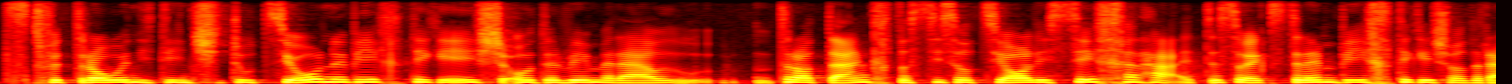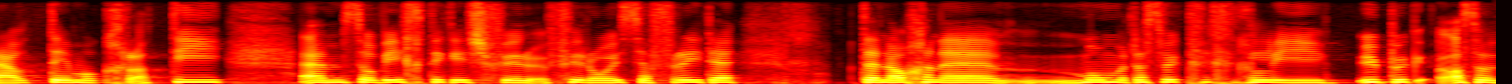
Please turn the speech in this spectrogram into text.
das Vertrauen in die Institutionen wichtig ist oder wie man auch daran denkt, dass die soziale Sicherheit so extrem wichtig ist oder auch die Demokratie ähm, so wichtig ist für, für unseren Frieden dann nachher muss man das wirklich ein bisschen über, also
